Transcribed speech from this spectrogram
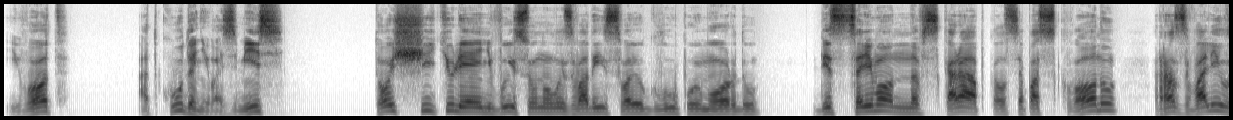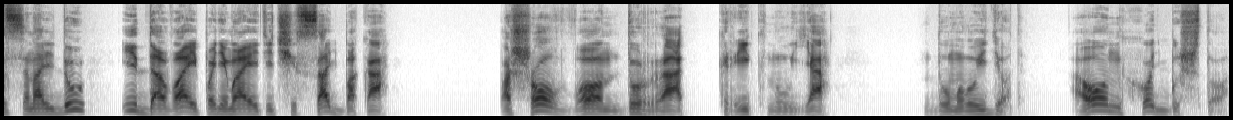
И вот, откуда ни возьмись, тощий тюлень высунул из воды свою глупую морду, бесцеремонно вскарабкался по склону, развалился на льду и давай, понимаете, чесать бока. «Пошел вон, дурак!» — крикнул я. Думал, уйдет. А он хоть бы что.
